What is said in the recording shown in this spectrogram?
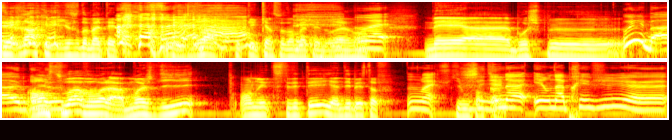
C'est rare que quelqu'un soit dans ma tête. C'est rare que quelqu'un soit dans ma tête, vraiment. Ouais. Mais euh, bon, je peux. Oui, bah. En le- soi, voilà, moi je dis, on est, cet été, il y a des best-of Ouais. qui vont. On a, et on a prévu, euh,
